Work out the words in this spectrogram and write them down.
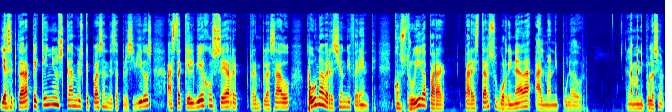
y aceptará pequeños cambios que pasan desapercibidos hasta que el viejo sea reemplazado por una versión diferente, construida para estar subordinada al manipulador. La manipulación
